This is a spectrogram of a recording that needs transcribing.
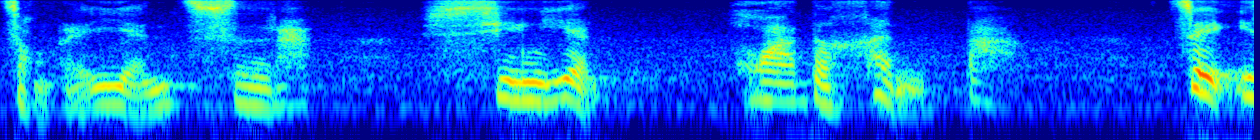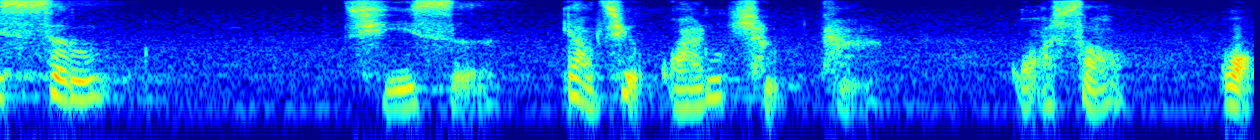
总而言之啦，心愿花得很大，这一生其实要去完成它。我说，我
